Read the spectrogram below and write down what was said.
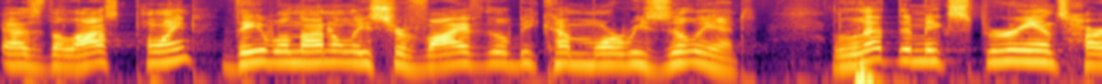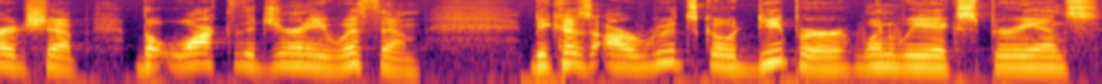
as the last point, they will not only survive, they'll become more resilient. Let them experience hardship, but walk the journey with them. Because our roots go deeper when we experience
